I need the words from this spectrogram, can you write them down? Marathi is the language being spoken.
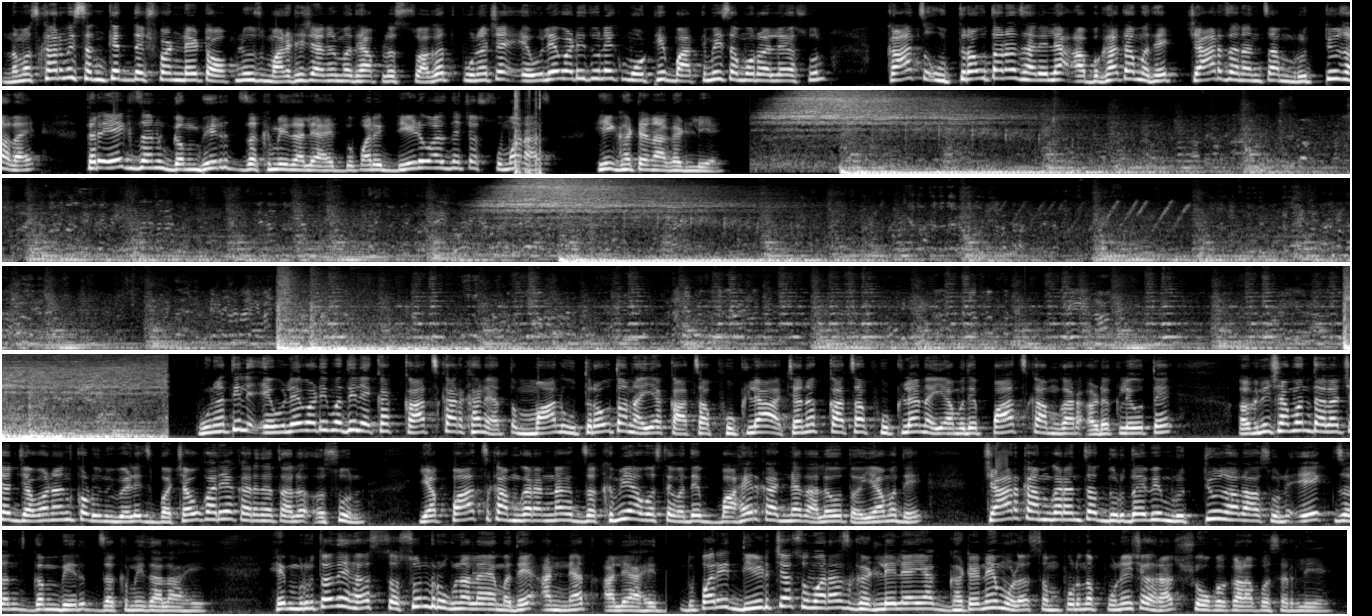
नमस्कार मी संकेत देशपांडे टॉप न्यूज मराठी चॅनलमध्ये आपलं स्वागत. पुण्याच्या येवलेवाडीतून एक मोठी बातमी समोर आली असून काच उतरवताना झालेल्या अपघातामध्ये चार जणांचा मृत्यू झालाय. तर एक जण गंभीर जखमी झाले आहेत. दुपारी दीड वाजण्याच्या सुमारास ही घटना घडली आहे. पुण्यातील येवलेवाडीमधील एका काच कारखान्यात माल उतरवताना या काचा फुटल्या अचानक काचा फुटल्यानं यामध्ये पाच कामगार अडकले होते. अग्निशमन दलाच्या जवानांकडून वेळेस बचावकार्य करण्यात आलं असून या पाच कामगारांना जखमी अवस्थेमध्ये बाहेर काढण्यात आलं होतं. यामध्ये चार कामगारांचा दुर्दैवी मृत्यू झाला असून एक जण गंभीर जखमी झाला आहे. हे मृतदेह ससून रुग्णालयामध्ये आणण्यात आले आहेत. दुपारी दीडच्या सुमारास घडलेल्या या घटनेमुळं संपूर्ण पुणे शहरात शोककळा पसरली आहे.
